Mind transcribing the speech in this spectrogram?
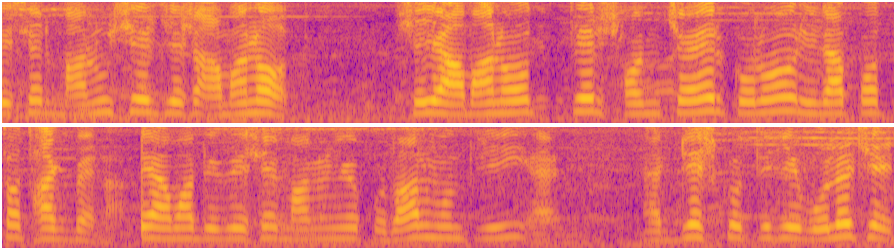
দেশের মানুষের যে আমানত, সেই আমানতের সঞ্চয়ের কোনো নিরাপত্তা থাকবে না। আমাদের দেশের মাননীয় প্রধানমন্ত্রী অ্যাড্রেস করতে গিয়ে বলেছেন,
